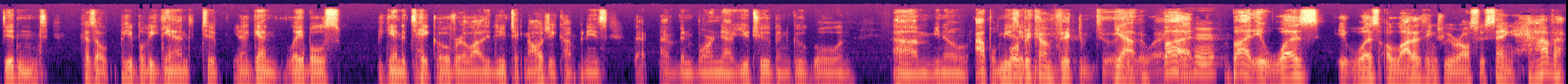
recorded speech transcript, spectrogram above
didn't because people began to you know again labels began to take over a lot of the new technology companies that have been born now youtube and google and um, you know apple music or become victim to it. yeah either way. but but it was it was a lot of things we were also saying have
